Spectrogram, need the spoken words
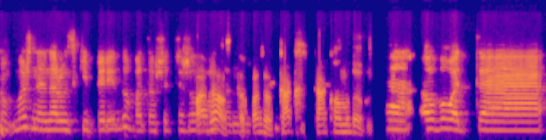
Ну, можна я на русский перейду, потому что тяжеловато. Пожалуйста, нам. пожалуйста, как, как вам удобно? Э, Вот, э,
